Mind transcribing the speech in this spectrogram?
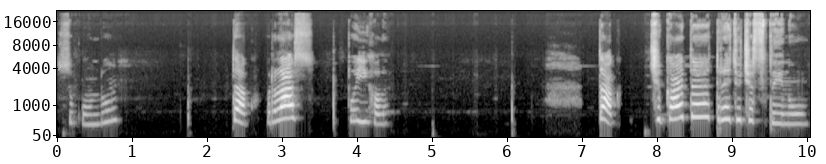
Секунду. Так, раз, поїхали. Так, чекайте третю частину.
